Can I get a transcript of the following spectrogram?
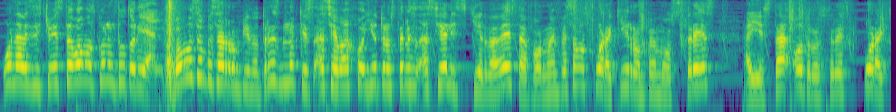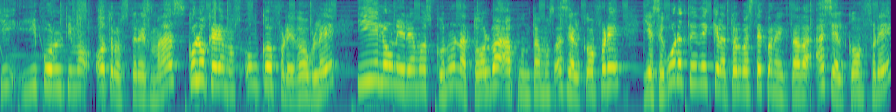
Una vez dicho esto, vamos con el tutorial. Vamos a empezar rompiendo tres bloques hacia abajo y otros tres hacia la izquierda. De esta forma Empezamos por aquí, rompemos tres, ahí está, otros tres por aquí y por último otros tres más Colocaremos un cofre doble y lo uniremos con una tolva, apuntamos hacia el cofre y asegúrate de que la tolva esté conectada hacia el cofre.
